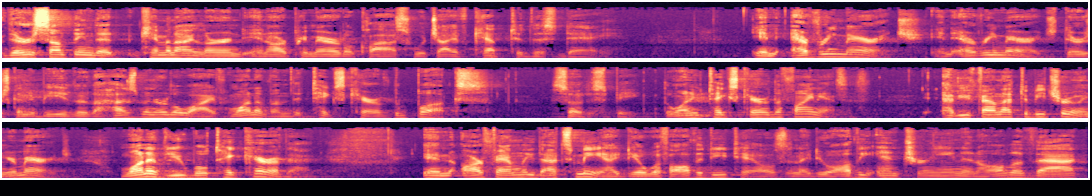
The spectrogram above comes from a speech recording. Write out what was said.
there is something that Kim and I learned in our premarital class, which I have kept to this day. In every marriage, in every marriage, there's going to be either the husband or the wife, one of them that takes care of the books, so to speak, the one who takes care of the finances. Have you found that to be true in your marriage? One of you will take care of that. In our family, that's me. I deal with all the details and I do all the entering and all of that.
